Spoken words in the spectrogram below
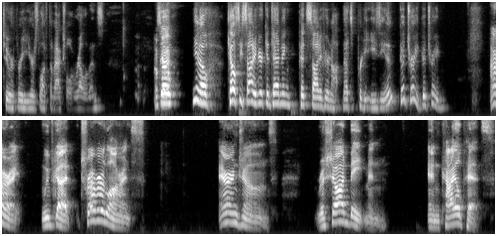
two or three years left of actual relevance. Okay. So, you know, Kelce side if you're contending, Pitt side if you're not. That's pretty easy. Good trade. Good trade. All right. We've got Trevor Lawrence, Aaron Jones, Rashod Bateman, and Kyle Pitts.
